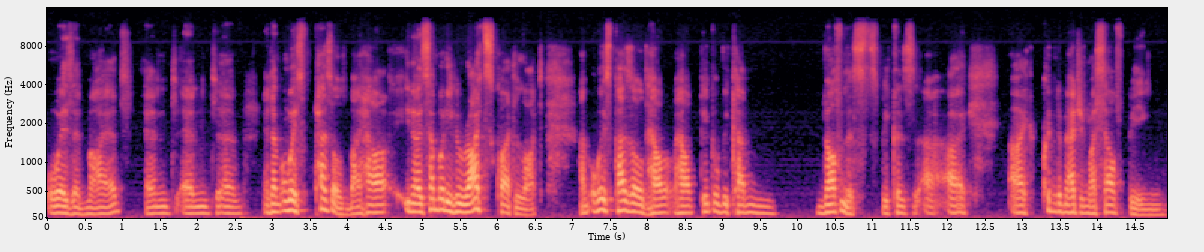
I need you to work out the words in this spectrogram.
always admired, and and um, and I'm always puzzled by how you know somebody who writes quite a lot. I'm always puzzled how how people become novelists because uh, I I couldn't imagine myself being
